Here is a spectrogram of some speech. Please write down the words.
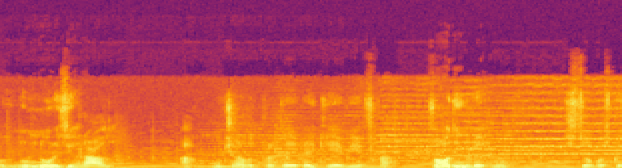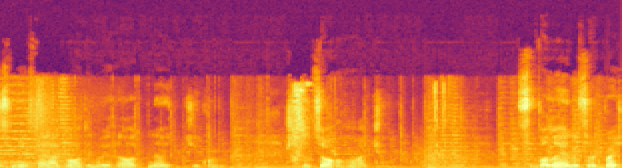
0-0 зіграли. А вчора от проти Рейк'єві ФК 2-1 виграли. Цього воскресіння стара 2-1 виграла. Неочікувано. Що до цього матчу? Валея на 41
